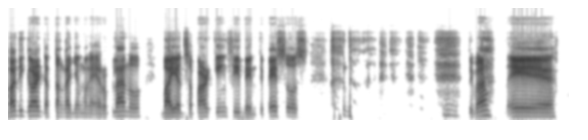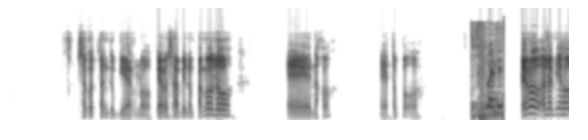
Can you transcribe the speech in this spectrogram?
bodyguard at ng kanyang mga eroplano, bayad sa parking fee 20 pesos. 'Di ba? Eh sagot ng gobyerno. Pero sabi ng pangulo, eh nako, eto po oh. Pwede. Pero alam niyo ho,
